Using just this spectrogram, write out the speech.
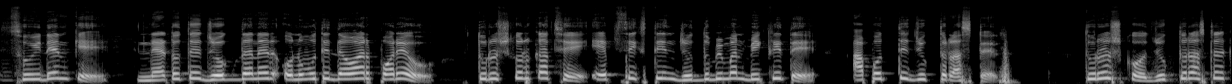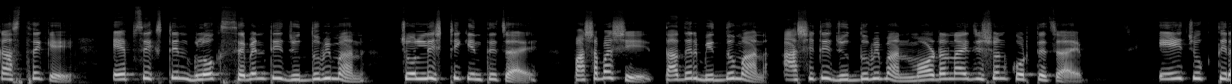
সুইডেনকে ন্যাটোতে যোগদানের অনুমতি দেওয়ার পরেও তুরস্কর কাছে এফ সিক্সটিন যুদ্ধবিমান বিক্রিতে আপত্তি যুক্তরাষ্ট্রের। তুরস্ক যুক্তরাষ্ট্রের কাছ থেকে এফ সিক্সটিন ব্লক সেভেন্টি যুদ্ধবিমান চল্লিশটি কিনতে চায়। পাশাপাশি তাদের বিদ্যমান আশিটি যুদ্ধবিমান মডার্নাইজেশন করতে চায়। এই চুক্তির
